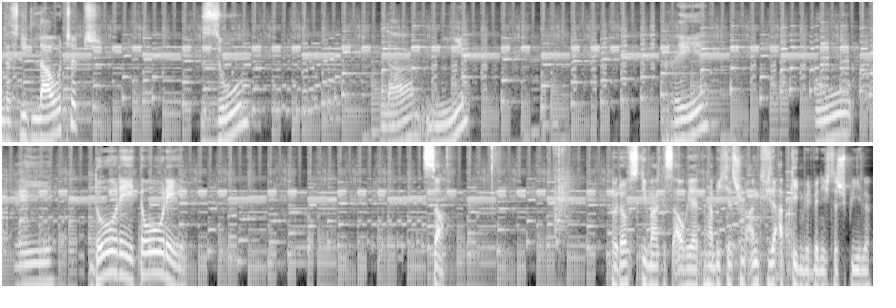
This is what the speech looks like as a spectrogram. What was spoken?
Und das Lied lautet so La Mi Re Do Re Do Re Do Re So. Podowski mag es auch. Ja, dann habe ich jetzt schon Angst, wie der abgehen wird, wenn ich das spiele.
